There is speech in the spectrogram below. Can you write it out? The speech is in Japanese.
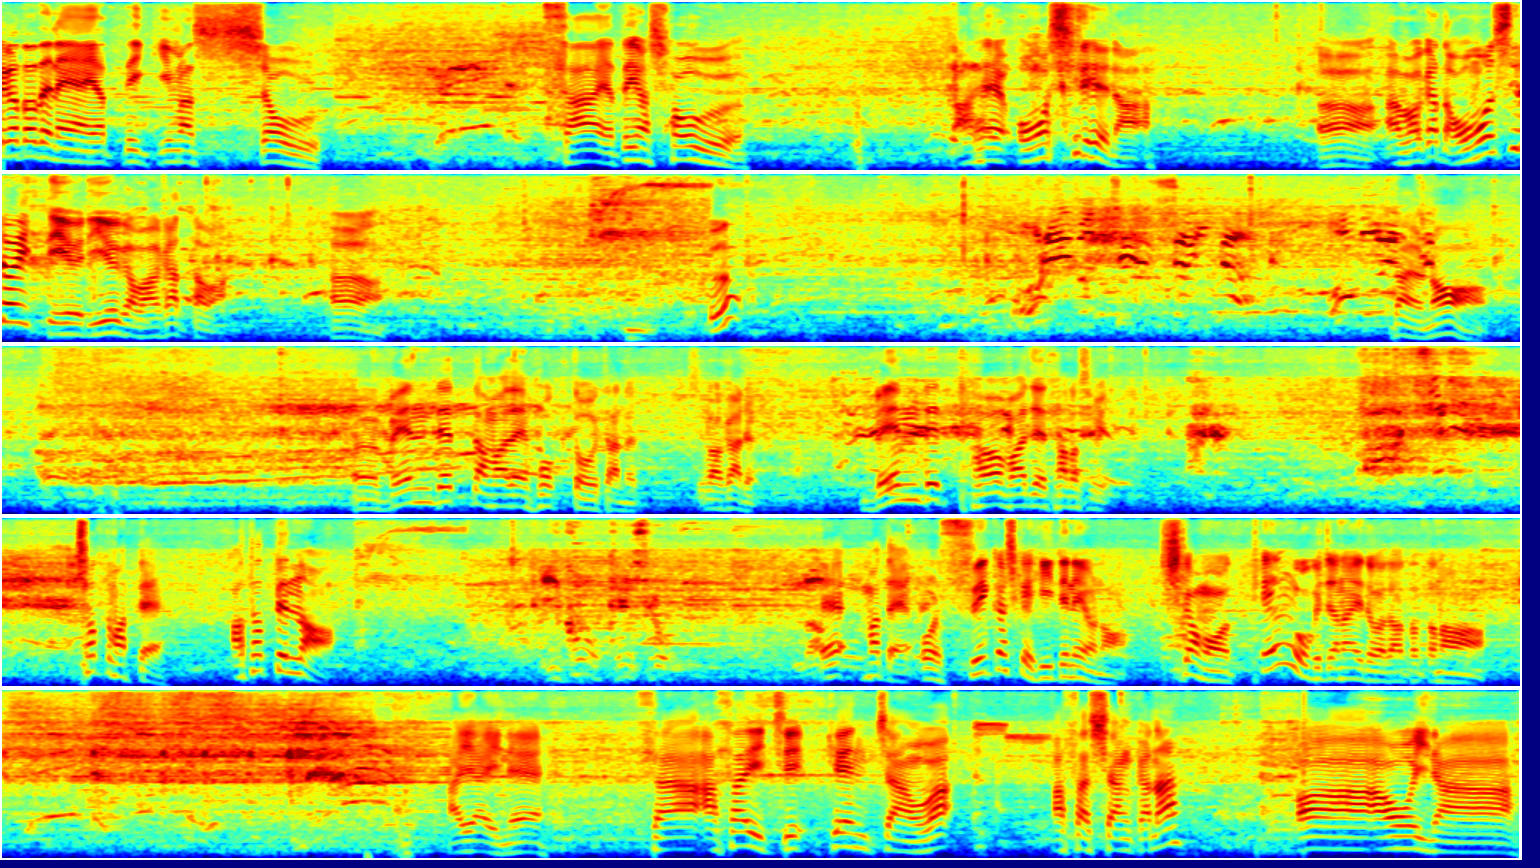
ということでねやっていきましょう。さあやっていきましょう。あれ面白いな。ああ分かった。面白いっていう理由が分かったわ。うん。うん。だよな。うん。ベンデッタまで北斗歌ぬ。わかる。ベンデッタはマジで楽しみ。ちょっと待って。当たってんな。え待って。俺スイカしか引いてねえよな。しかも天国じゃないとこで当たったな。早いね。さあ朝一ケンちゃんは朝シャンかな。あー青いな。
